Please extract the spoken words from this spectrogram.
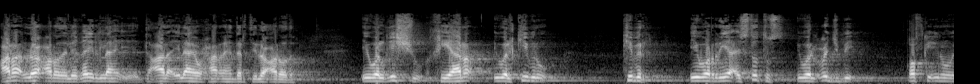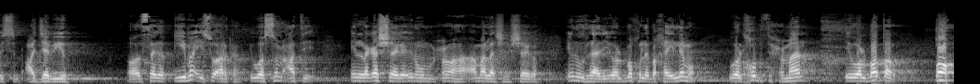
caro loo carooda ligayr illahi tacala ilahay waxaan ahayn dartii loo carooda iyo walqishu khiyaano. Iyo walkibru kibir. Iyo walriyaa istutus. Iyo walcujbi qofka inuu iscajabiyo oo isaga qiimo isu arka. Iyo wasumcati in laga sheega inuu mxuu ahaa ama la sheego. Inuu raadiyo walbukhli bakhaylnimo iyo walkhubti xumaan iyo walbatar qooq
